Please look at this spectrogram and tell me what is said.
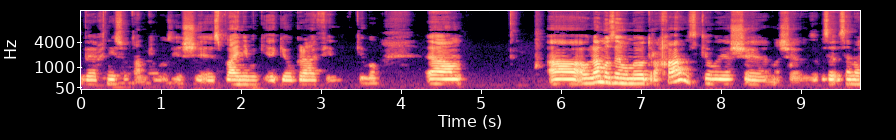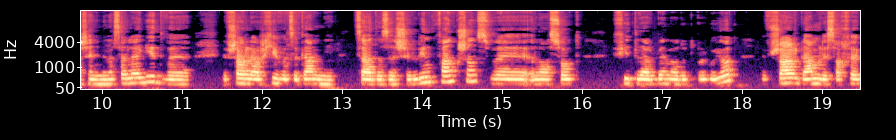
ויכניס אותם כאילו יש ספליינים גיאוגרפיים כאילו העולם הזה הוא מאוד רחב, אז כאילו יש, מה ש, זה, זה מה שאני מנסה להגיד, ואפשר להרחיב את זה גם מצד הזה של link functions ולעשות fit להרבה מאוד התפלגויות, אפשר גם לשחק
